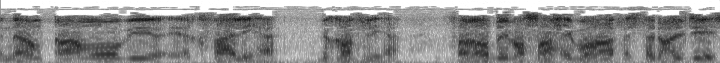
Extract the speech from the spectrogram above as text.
أنهم قاموا بإقفالها بقفلها فغضب صاحبها فاستدعى الجيش.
